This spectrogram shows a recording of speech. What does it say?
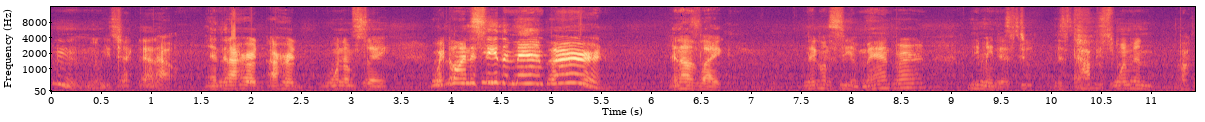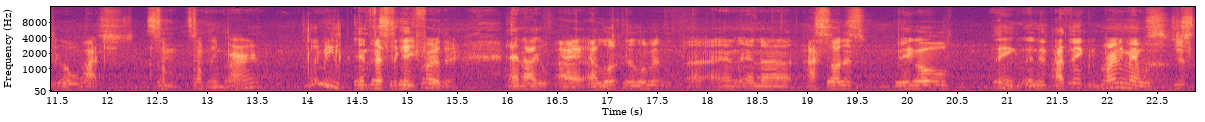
hmm, let me check that out. And then I heard I heard one of them say, "We're going to see the man burn," and I was like, "They're going to see a man burn? You mean there's two there's topless women about to go watch some something burn? Let me investigate further." and I, I, I looked a little bit, uh, and, and uh, I saw this big old thing, and it, I think Burning Man was just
